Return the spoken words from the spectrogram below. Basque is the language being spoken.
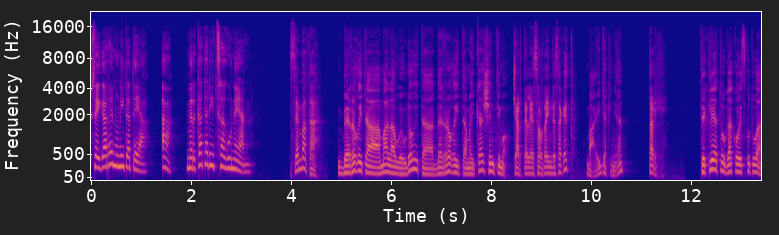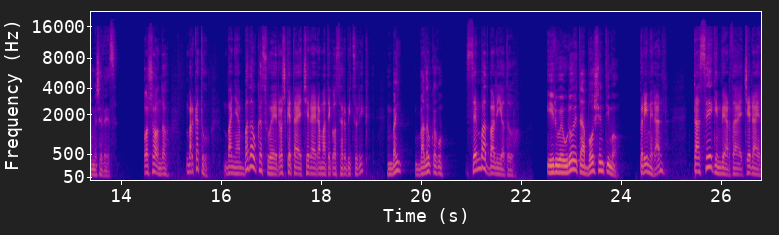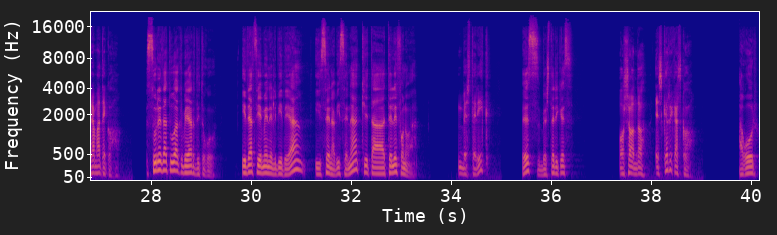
Seigarren unitatea. A. Merkataritza gunean. Zenbat da? Berrogeita amalau euro eta berrogeita maika sentimo. Txartelez ordain dezaket? Bai, jakina. Tori, Tekleatu gako ezkutua mesedez. oso ondo. Barkatu, baina badaukazue erosketa etxera eramateko zerbitzurik? Bai, badaukagu. Zenbat baliotu? Iru euro eta bo sentimo. Primeran, ta ze egin behar da etxera eramateko? Zure datuak behar ditugu. Idatzi hemen elbidea, izen abizenak eta telefonoa. Besterik? Ez, besterik ez. Oso ondo, eskerrik asko. Agur.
